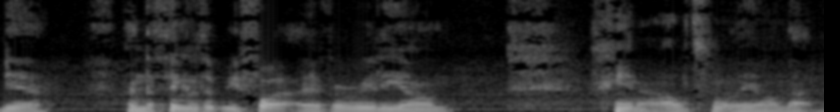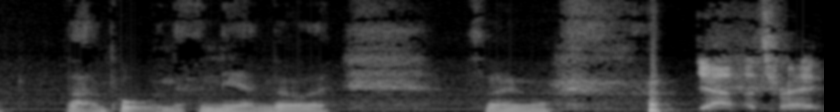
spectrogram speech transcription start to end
Yeah, and the things that we fight over really aren't, you know, ultimately aren't that that important in the end, are they? So. Uh, yeah, that's right.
